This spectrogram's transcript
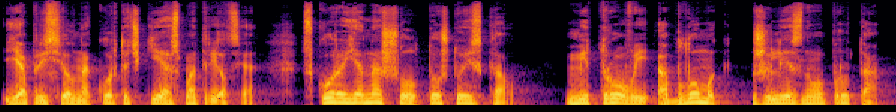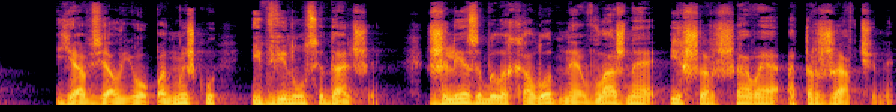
Я присел на корточки и осмотрелся. Скоро я нашел то, что искал. Метровый обломок железного прута. Я взял его под мышку и двинулся дальше. Железо было холодное, влажное и шершавое от ржавчины.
